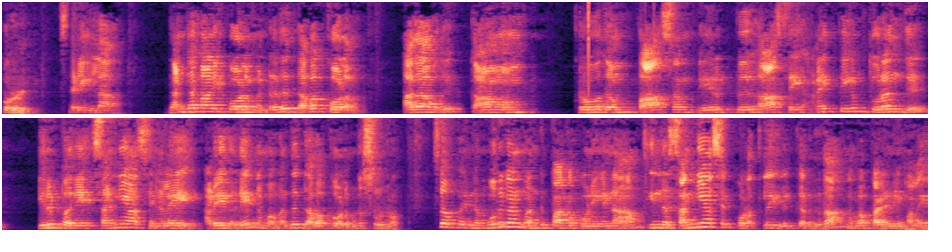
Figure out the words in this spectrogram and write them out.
பொருள். சரிங்களா? தண்டபாணி கோலம் என்றது தவக்கோலம் அதாவது காமம் குரோதம் பாசம் வெறுப்பு ஆசை அனைத்தையும் துறந்து இருப்பதே சன்னியாசி நிலை அடைவதே நம்ம வந்து தவக்கோலம்னு சொல்றோம். சோ இப்ப இந்த முருகன் வந்து பார்க்க போனீங்கன்னா இந்த சன்னியாச கோலத்துல இருக்கிறது தான் நம்ம பழனி மலை.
